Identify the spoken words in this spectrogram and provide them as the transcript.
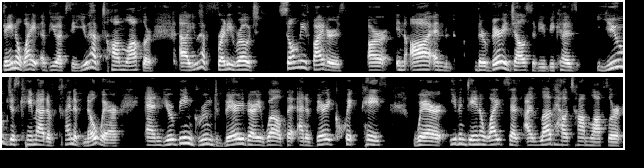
Dana White of UFC. You have Tom Loeffler. Uh, you have Freddie Roach. So many fighters are in awe and they're very jealous of you because you just came out of kind of nowhere and you're being groomed very, very well, but at a very quick pace where even Dana White says, I love how Tom Loeffler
